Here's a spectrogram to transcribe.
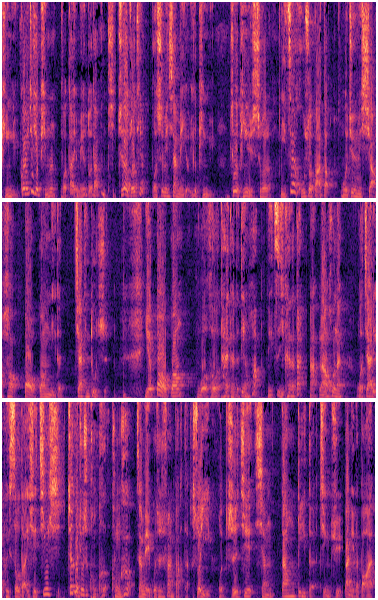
评语关于这些评论，我倒也没有多大问题。直到昨天，我视频下面有一个评语，这个评语说了：“你再胡说八道，我就用小号曝光你的家庭住址，也曝光我和我太太的电话，你自己看着办啊。然后呢，我家里会收到一些惊喜。这个就是恐吓，恐吓在美国这是犯法的，所以我直接向当地的警局办理了报案。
